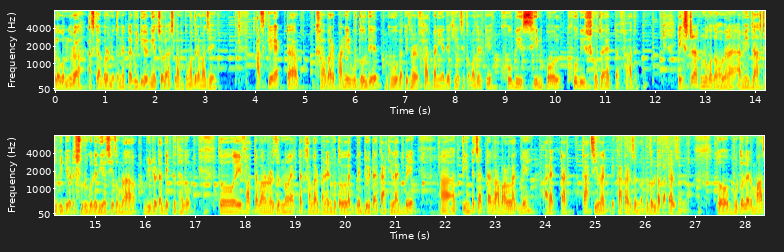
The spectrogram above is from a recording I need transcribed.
হ্যালো বন্ধুরা, আজকে আবার নতুন একটা ভিডিও নিয়ে চলে আসলাম তোমাদের মাঝে। আজকে একটা খাবার পানির বোতল দিয়ে ঘুঘু পাখি ধরার ফাঁদ বানিয়ে দেখিয়েছি তোমাদেরকে। খুবই সিম্পল খুবই সোজা একটা ফাঁদ। এক্সট্রা কোনো কথা হবে না, আমি জাস্ট ভিডিওটা শুরু করে দিয়েছি, তোমরা ভিডিওটা দেখতে থাকো। তো এই ফাঁদটা বানানোর জন্য একটা খাবার পানির বোতল লাগবে, দুইটা কাঠি লাগবে তিনটা চারটা রাবার লাগবে, আর একটা কাঁচি লাগবে, কাটার জন্য, বোতলটা কাটার জন্য। তো বোতলের মাছ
